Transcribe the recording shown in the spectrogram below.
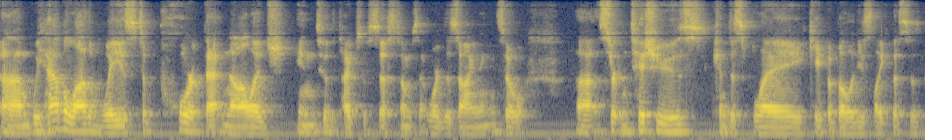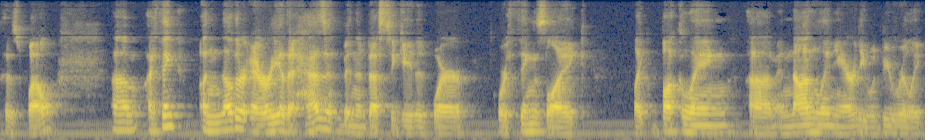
um, we have a lot of ways to port that knowledge into the types of systems that we're designing. And so uh, certain tissues can display capabilities like this as, as well. Um, I think another area that hasn't been investigated where where things like like buckling um, and nonlinearity would be really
